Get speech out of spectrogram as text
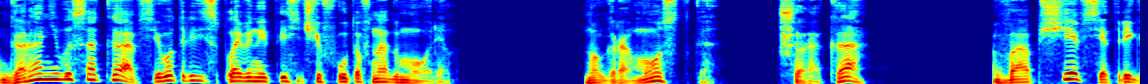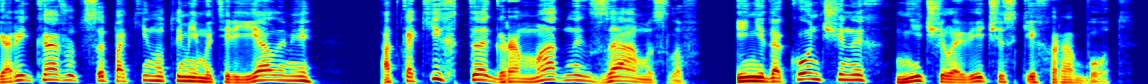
Гора невысока, всего три с половиной тысячи футов над морем. Но громоздка, широка. Вообще все три горы кажутся покинутыми материалами от каких-то громадных замыслов и недоконченных нечеловеческих работ.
